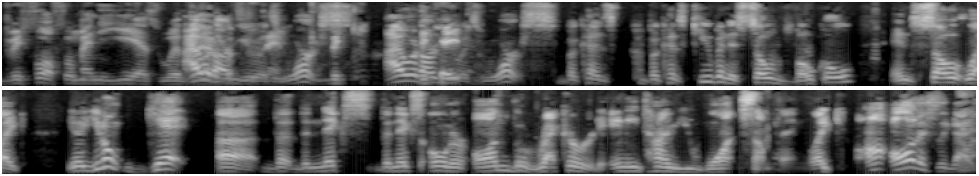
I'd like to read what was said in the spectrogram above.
before for many years. With I would uh, argue it's worse. The, I would argue it's worse because because Cuban is so vocal and so like you know you don't get uh the the Knicks the Knicks owner on the record anytime you want something. Like honestly, guys,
